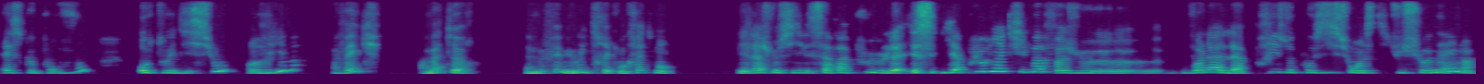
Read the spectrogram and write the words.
est-ce que pour vous, auto-édition rime avec amateur? Elle me fait, mais oui, très concrètement. Et là, je me suis dit, ça va plus. Il n'y a plus rien qui va. Enfin, je, voilà, la prise de position institutionnelle,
